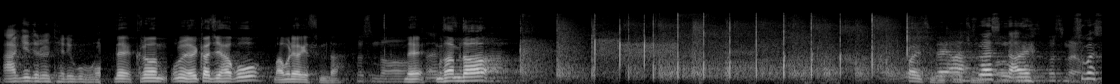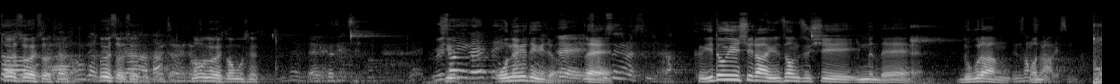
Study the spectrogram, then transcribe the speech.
아기들을 데리고 네, 그럼 오늘 여기까지 하고 마무리하겠습니다. 그렇습니다. 네, 감사합니다. 빨리 준비, 빨리 준비. 수고하셨습니다. 네. 수고했어. 수고했어, 수고했어, 수고했어, 수고했어. 너무 수고했어, 너무 수고했어. 의성이가 1등 오늘 1등이죠. 네, 네. 3승을 했으니까. 그 이동윤 씨랑 윤성수 씨 있는데 네. 누구랑 윤성수 먼... 하겠습니다. 오. 오.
